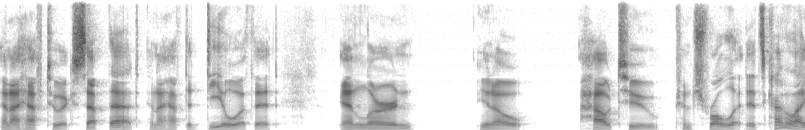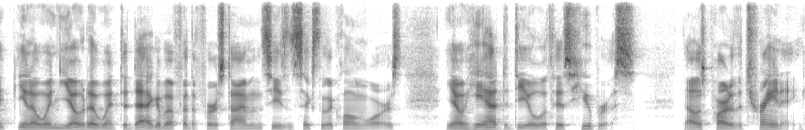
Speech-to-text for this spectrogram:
And I have to accept that and I have to deal with it and learn, you know, how to control it. It's kind of like, you know, when Yoda went to Dagobah for the first time in season six of the Clone Wars, you know, he had to deal with his hubris. That was part of the training,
